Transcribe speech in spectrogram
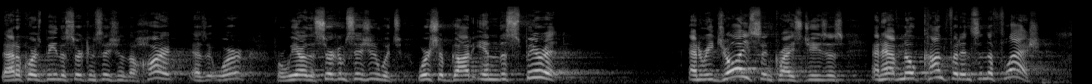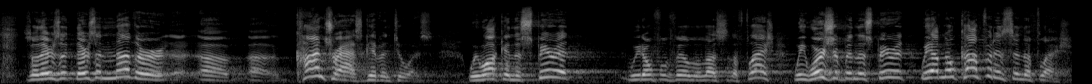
That, of course, being the circumcision of the heart, as it were. For we are the circumcision which worship God in the Spirit and rejoice in Christ Jesus and have no confidence in the flesh. So there's, a, there's another uh, uh, contrast given to us. We walk in the Spirit, we don't fulfill the lust of the flesh. We worship in the Spirit, we have no confidence in the flesh.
